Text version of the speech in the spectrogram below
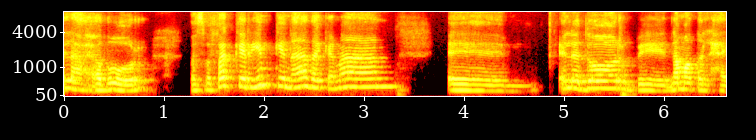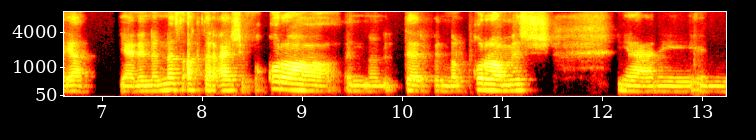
لها حضور. بس بفكر يمكن هذا كمان له دور بنمط الحياة. يعني إن الناس أكثر عايشة في قرى انه تعرف انه القرى مش يعني إن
